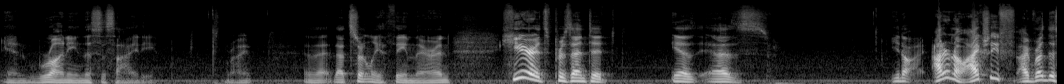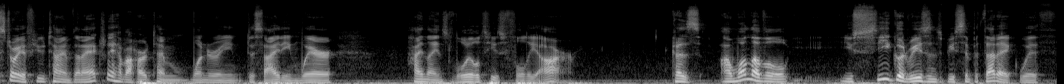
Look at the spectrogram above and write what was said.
in running the society, right? And that, that's certainly a theme there. And here it's presented as, as you know, I, don't know. I actually I've read this story a few times, and I actually have a hard time wondering, deciding where Heinlein's loyalties fully are. Because on one level, you see good reasons to be sympathetic with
